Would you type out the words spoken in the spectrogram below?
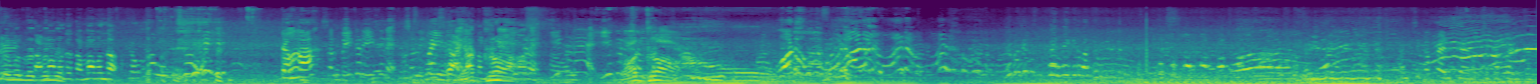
ಫ್ರೇಮಲ್ಲಿ ಬೇಕು ತಮ್ಮ ಬನ್ನಿ. ತಮ್ಮ ಬಂದ. ತಮ್ಮ ಸ್ವಲ್ಪ ಈ ಕಡೆ ಈ ಕಡೆ ಸ್ವಲ್ಪ ಈ ಕಡೆ. ವ್ಯಾಘ್ರ ಈ ಕಡೆ ವ್ಯಾಘ್ರ ಓಡು ಓಡು ಓಡು ಓಡು ಚಿಕ್ಕಪ್ಪ ಹಿಡ್ಕೊಂಡು ಚಿಕ್ಕಪ್ಪ ಹಿಡ್ಕೊಂಡು.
